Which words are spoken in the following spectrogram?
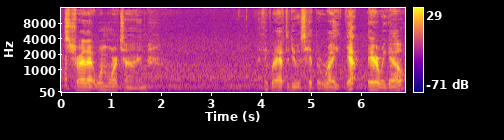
Let's try that one more time. I think what I have to do is hit the right. Yep, there we go.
